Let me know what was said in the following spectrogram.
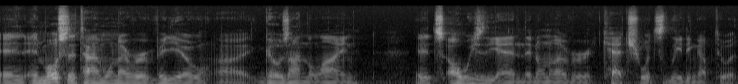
And and most of the time, whenever a video uh, goes on the line, it's always the end. They don't ever catch what's leading up to it.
